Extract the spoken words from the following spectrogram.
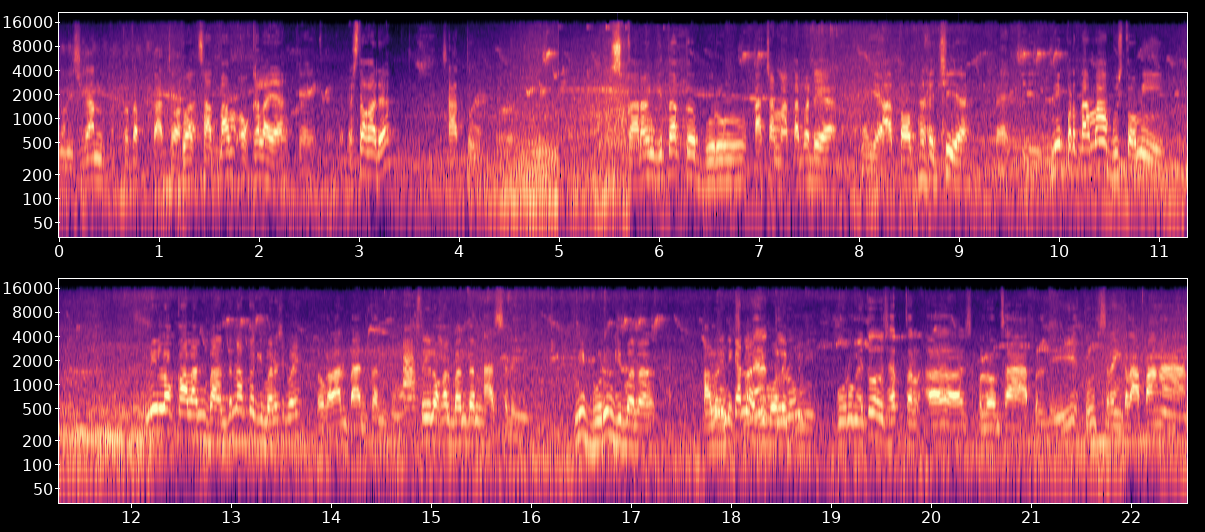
Indonesia kan tetap gacor. buat satpam oke lah ya. Oke, Stok ada? satu. Sekarang kita ke burung kacamata pada ya. Iya. Atau lagi ya? Reci. Ini pertama Bustomi. Ini lokalan Banten atau gimana sih, Pak? Lokalan Banten tuh. Asli lokal Banten. Asli. Ini burung gimana? Kalau ini kan lagi mulai burung, bunyi. burung itu setel- eh, sebelum saya beli itu sering ke lapangan.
